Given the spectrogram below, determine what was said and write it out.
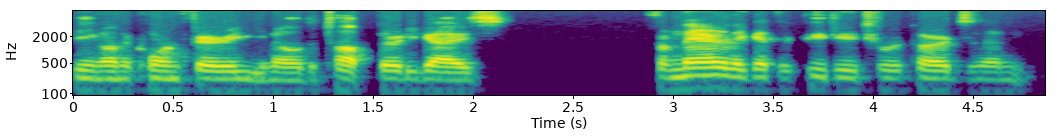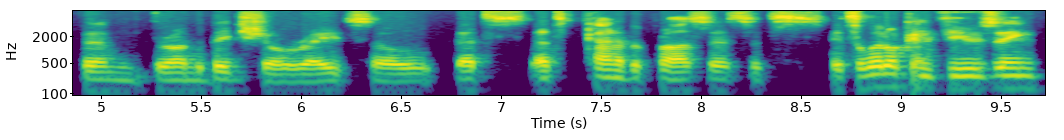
being on the Korn Ferry, you know the top 30 guys from there they get their PGA Tour cards and then then they're on the big show, right? So that's that's kind of the process. It's it's a little confusing.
